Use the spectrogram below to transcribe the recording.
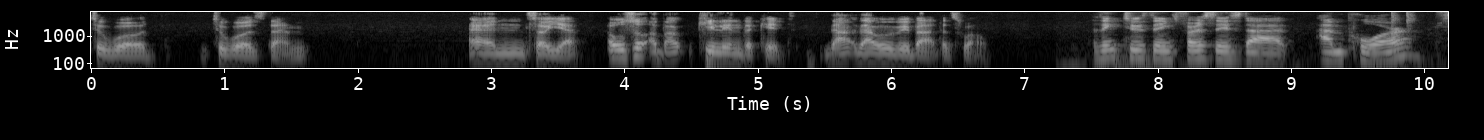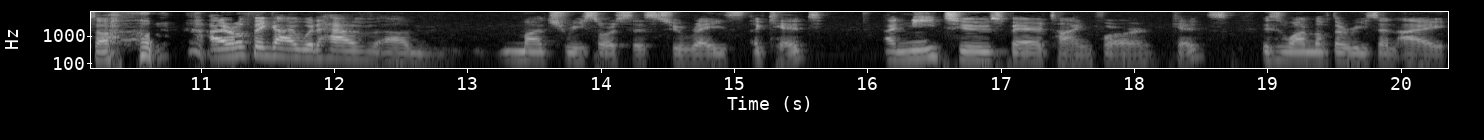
toward towards them. And so yeah. Also about killing the kid. That that would be bad as well I think two things. First is that I'm poor, so I don't think I would have um, much resources to raise a kid. I need to spare time for kids. This is one of the reason I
